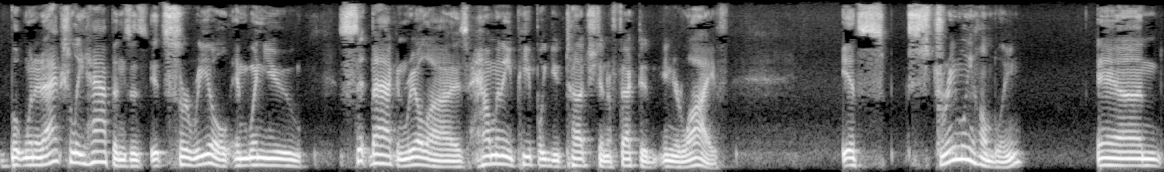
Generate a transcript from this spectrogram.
but when it actually happens, it's, it's surreal. And when you sit back and realize how many people you touched and affected in your life, it's extremely humbling and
